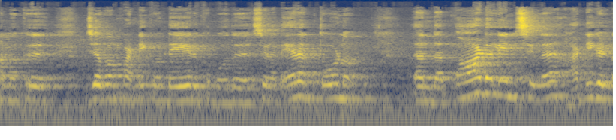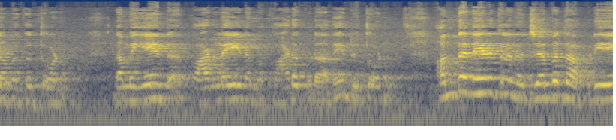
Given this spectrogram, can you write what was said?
நமக்கு ஜெபம் பண்ணிக்கொண்டே இருக்கும்போது சில நேரம் தோணும். அந்த பாடலின் சில அடிகள் நமக்கு தோணும். நம்ம ஏன் இந்த பாடலை நம்ம பாடக்கூடாது என்று தோணும். அந்த நேரத்தில் இந்த ஜபத்தை அப்படியே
